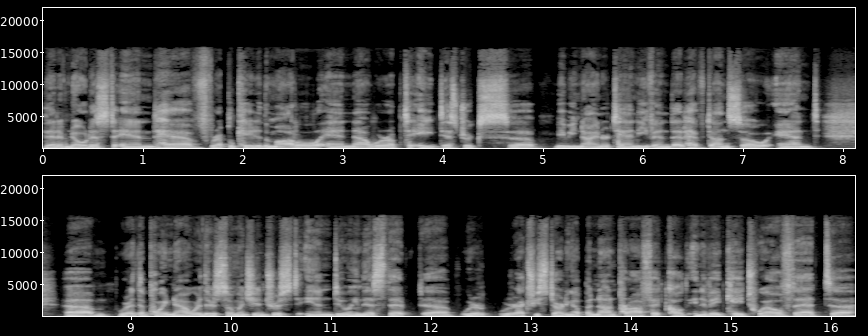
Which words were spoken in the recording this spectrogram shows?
that have noticed and have replicated the model. And now we're up to eight districts, uh, maybe nine or ten even, that have done so. And um, we're at the point now where there's so much interest in doing this that uh, we're we're actually starting up a nonprofit called Innovate K twelve that uh,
